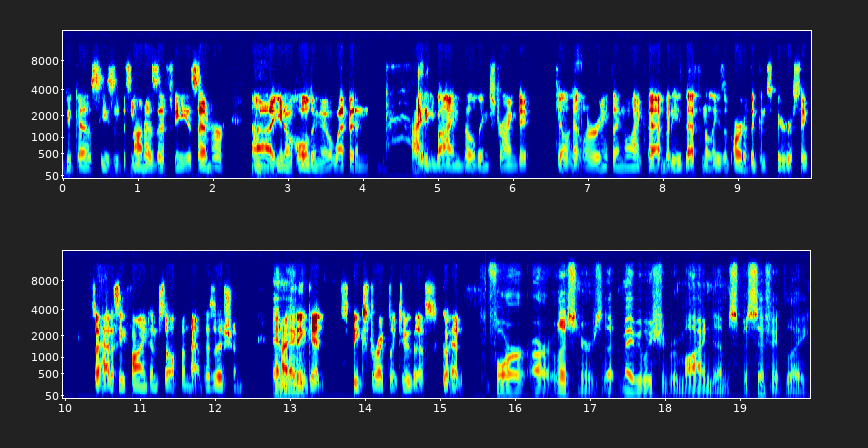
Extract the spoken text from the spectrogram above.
because he's it's not as if he is ever uh, you know holding a weapon hiding behind buildings trying to kill Hitler or anything like that, but he definitely is a part of the conspiracy. So how does he find himself in that position? And, and I think it speaks directly to this. Go ahead. For our listeners, that maybe we should remind them specifically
